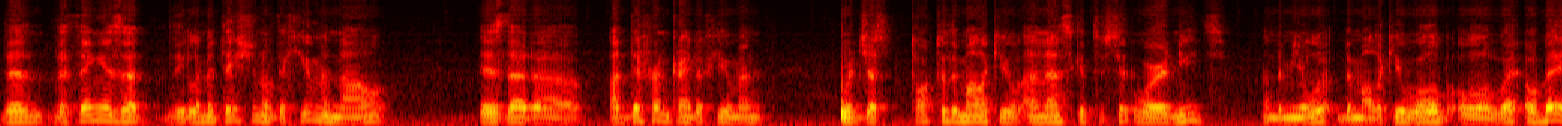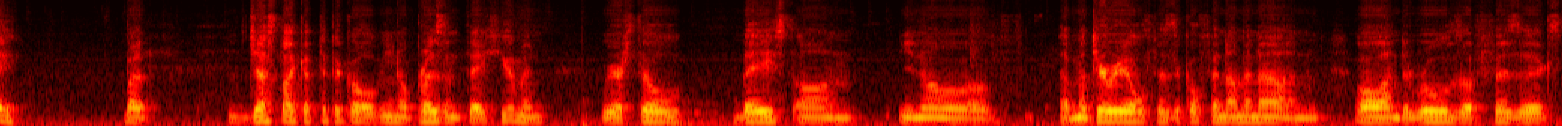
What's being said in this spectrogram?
the the thing is that the limitation of the human now is that uh, a different kind of human would just talk to the molecule and ask it to sit where it needs, and the mule, the molecule will, will obey. But just like a typical, you know, present day human, we are still based on, you know, a material physical phenomena and oh, and the rules of physics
